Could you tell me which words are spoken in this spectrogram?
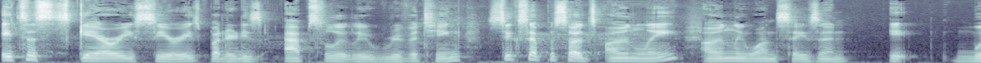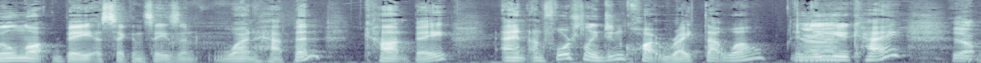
It's a scary series, but it is absolutely riveting. Six episodes only, only one season. Will not be a second season, won't happen, can't be, and unfortunately didn't quite rate that well in the UK. Yep.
